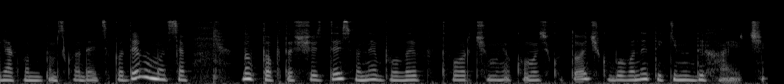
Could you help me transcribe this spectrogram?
Як воно там складеться, подивимося. Ну, тобто, щось десь вони були в творчому якомусь куточку, бо вони такі надихаючі.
